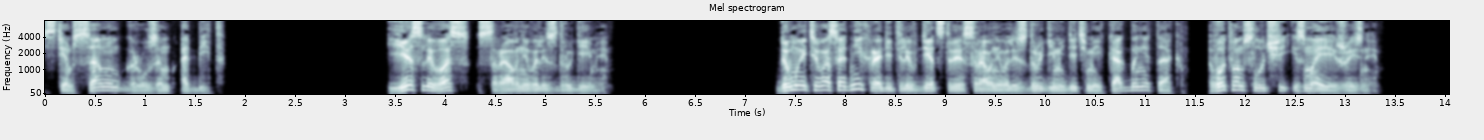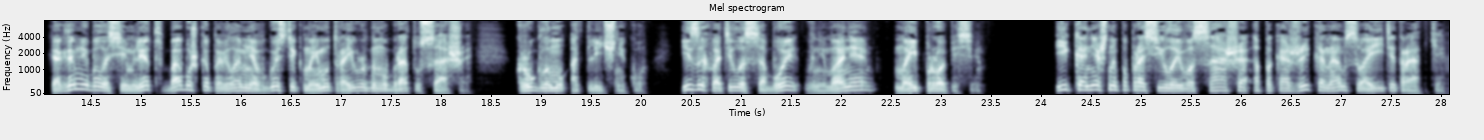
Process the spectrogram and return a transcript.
с тем самым грузом обид. Если вас сравнивали с другими. Думаете, вас одних родители в детстве сравнивали с другими детьми? Как бы не так. Вот вам случай из моей жизни. Когда мне было 7 лет, бабушка повела меня в гости к моему троюродному брату Саше, круглому отличнику, и захватила с собой, внимание, мои прописи. И, конечно, попросила его, «Саша, а покажи-ка нам свои тетрадки».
